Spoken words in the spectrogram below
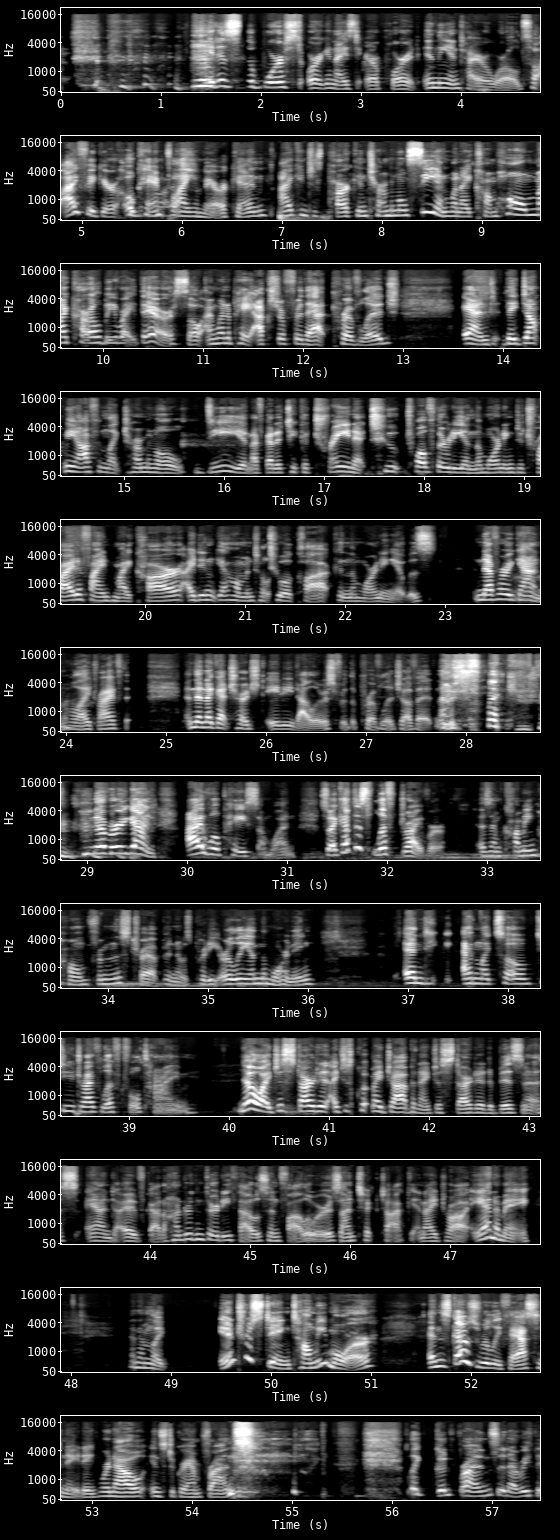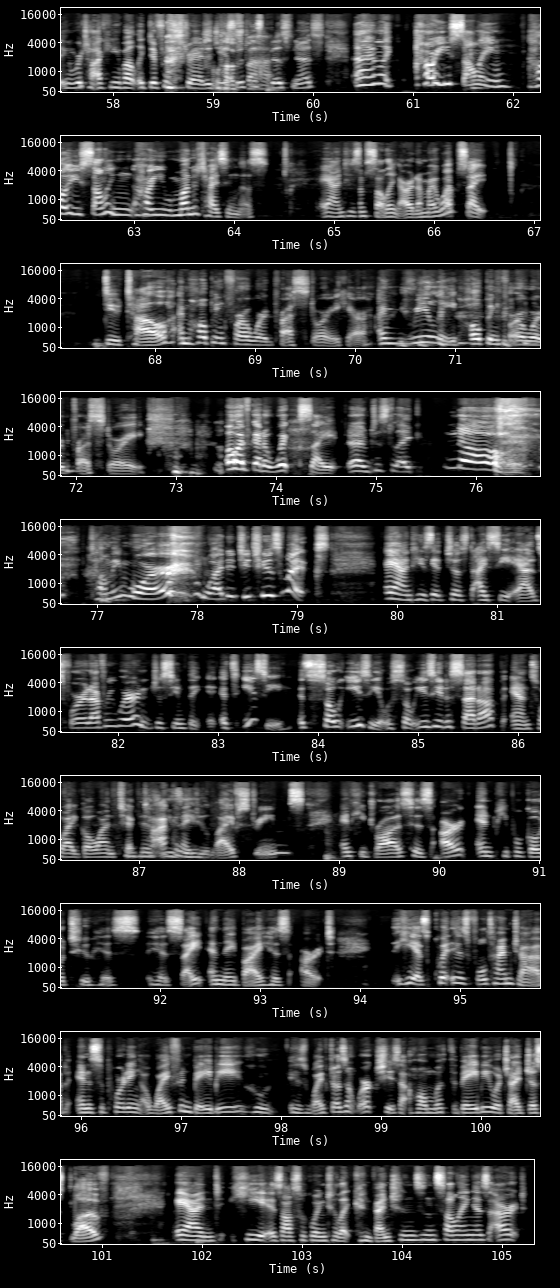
It is the worst organized airport in the entire world. So I figure, oh, okay, gosh. I'm flying American. I can just park in Terminal C. And when I come home, my car will be right there. So I'm going to pay extra for that privilege and they dump me off in like terminal d and i've got to take a train at 2 12 30 in the morning to try to find my car i didn't get home until 2 o'clock in the morning it was never uh-huh. again will i drive and then i got charged $80 for the privilege of it and i was just like never again i will pay someone so i got this lyft driver as i'm coming home from this trip and it was pretty early in the morning and i'm like so do you drive lyft full time no, I just started. I just quit my job and I just started a business. And I've got 130,000 followers on TikTok and I draw anime. And I'm like, interesting. Tell me more. And this guy was really fascinating. We're now Instagram friends. like good friends and everything. We're talking about like different strategies with that. this business. And I'm like, how are you selling? How are you selling? How are you monetizing this? And he's I'm selling art on my website do tell. I'm hoping for a WordPress story here. I'm really hoping for a WordPress story. Oh, I've got a Wix site. I'm just like, no, tell me more. Why did you choose Wix? And he's it just I see ads for it everywhere, and it just seemed that it's easy. It's so easy. It was so easy to set up, and so I go on TikTok and I do live streams, and he draws his art, and people go to his his site and they buy his art, he has quit his full-time job and is supporting a wife and baby who his wife doesn't work. She's at home with the baby which i just love. And he is also going to like conventions and selling his art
